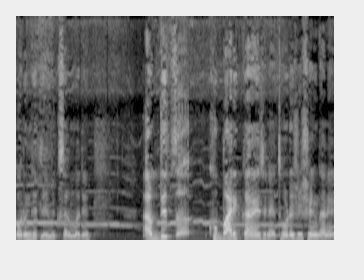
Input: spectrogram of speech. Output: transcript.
करून घेतले मिक्सरमध्ये अगदीच खूप बारीक करायचं नाही. थोडेसे शेंगदाणे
